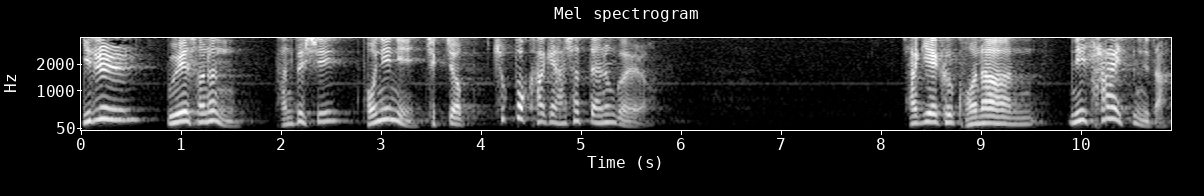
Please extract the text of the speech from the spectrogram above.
이를 위해서는 반드시 본인이 직접 축복하게 하셨다는 거예요. 자기의 그 권한이 살아 있습니다.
